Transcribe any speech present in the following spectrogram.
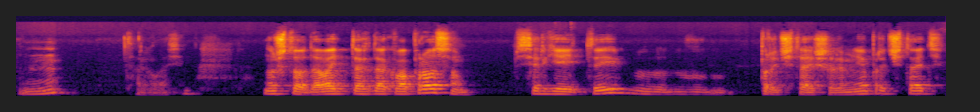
Мгм. согласен. Ну что, давайте тогда к вопросам. Сергей, ты м, прочитаешь или мне прочитать?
